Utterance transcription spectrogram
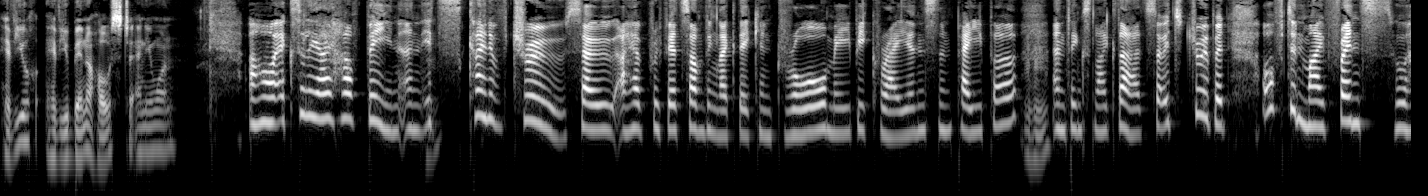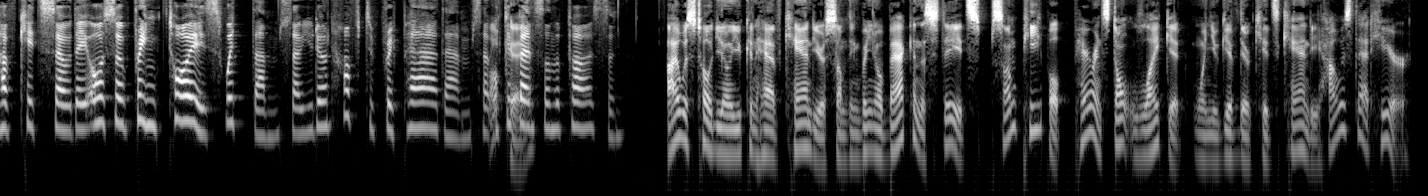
Have you have you been a host to anyone? Oh, actually, I have been, and mm-hmm. it's kind of true. So I have prepared something like they can draw, maybe crayons and paper mm-hmm. and things like that. So it's true. But often my friends who have kids, so they also bring toys with them, so you don't have to prepare them. So okay. it depends on the person. I was told, you know, you can have candy or something, but you know, back in the states, some people, parents don't like it when you give their kids candy. How is that here?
